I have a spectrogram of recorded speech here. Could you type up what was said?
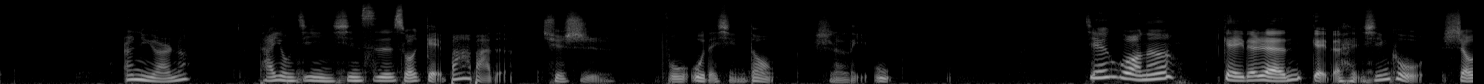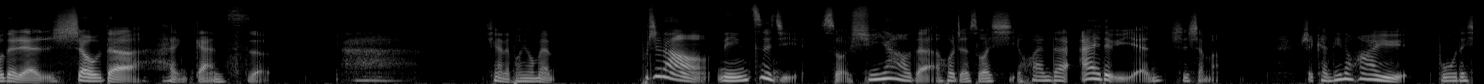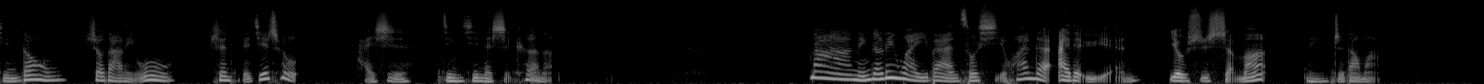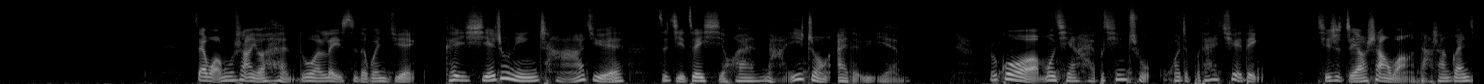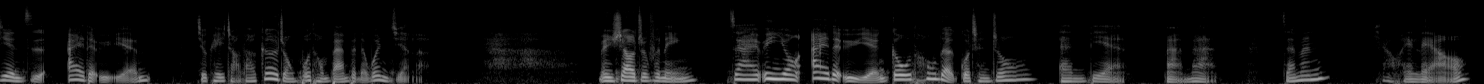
而女儿呢，她用尽心思所给爸爸的。却是服务的行动，是礼物。结果呢，给的人给的很辛苦，收的人收的很干涩。亲爱的朋友们，不知道您自己所需要的或者所喜欢的爱的语言是什么？是肯定的话语、服务的行动、收到礼物、身体的接触，还是精心的时刻呢？那您的另外一半所喜欢的爱的语言又是什么？您知道吗？在网络上有很多类似的问卷，可以协助您察觉自己最喜欢哪一种爱的语言。如果目前还不清楚或者不太确定，其实只要上网打上关键字“爱的语言”，就可以找到各种不同版本的问卷了。门少祝福您。在运用爱的语言沟通的过程中，恩典满满。咱们下回聊。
